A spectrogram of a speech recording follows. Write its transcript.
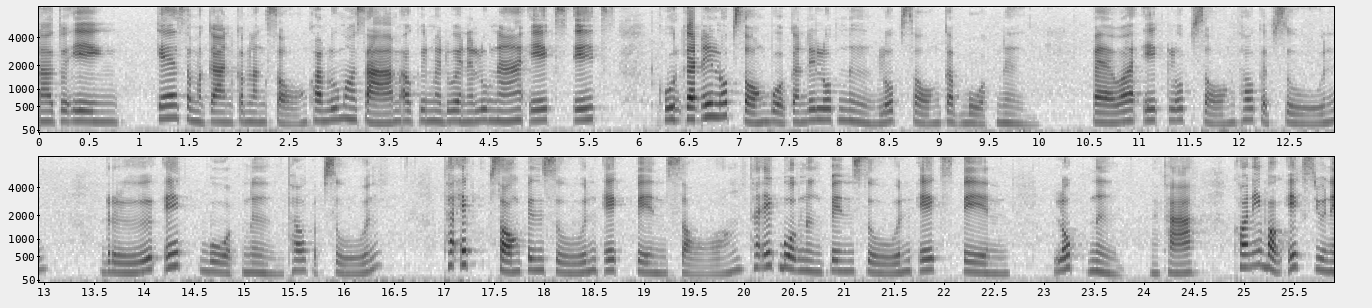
ลาตัวเองแก้สมการกำลังสองความรู้ม .3 เอาขึ้นมาด้วยนะลูกนะ x x คูณกันได้ลบ2บวกกันได้ลบ1ลบ2กับบวก1 แปลว่า x ลบ2เท่ากับ 0 หรือ x บวก 1 เท่ากับ 0 ถ้า x ลบ2เป็น 0 x เป็น 2 ถ้า x บวก 1 เป็น 0 x เป็นลบ1นะคะ ข้อนี้บอก x อยู่ใน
